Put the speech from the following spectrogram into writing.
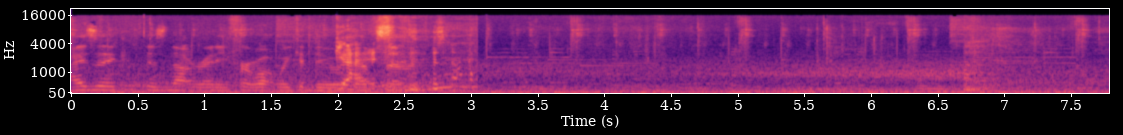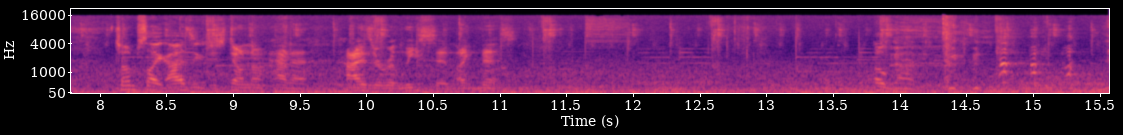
Isaac is not ready for what we can do with Guys. F7. Jumps like Isaac just don't know how to hyzer or release it like this. Oh god.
